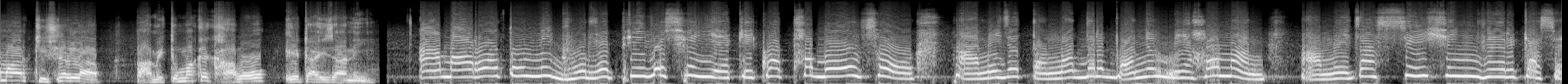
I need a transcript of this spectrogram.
আমার কিসের লাভ? আমি তোমাকে খাব, এটাই জানি। আমারও তুমি ঘুরে ফিরে সেই একই কথা বলছো। আমি যে তোমাদের বনের মেহমান, আমি যাচ্ছি সিংহের কাছে।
